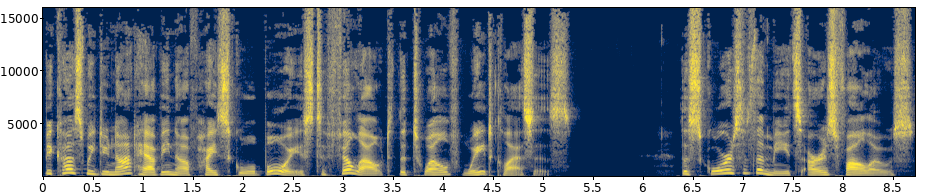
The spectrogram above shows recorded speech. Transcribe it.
because we do not have enough high school boys to fill out the 12 weight classes. The scores of the meets are as follows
